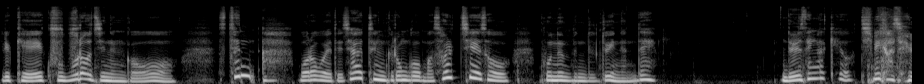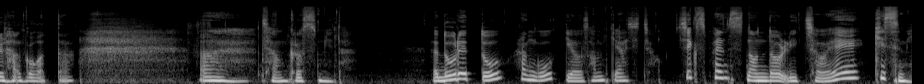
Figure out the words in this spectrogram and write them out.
이렇게 구부러지는 거 스탠 아, 뭐라고 해야 되지? 하여튼 그런 거 막 설치해서 보는 분들도 있는데 늘 생각해요. TV가 제일 나은 것 같다. 아, 참 그렇습니다. 노래 또 한 곡 이어서 함께 하시죠. 식스펜스 넌더 리처의 키스미.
